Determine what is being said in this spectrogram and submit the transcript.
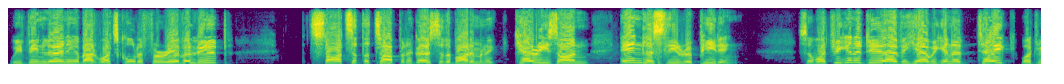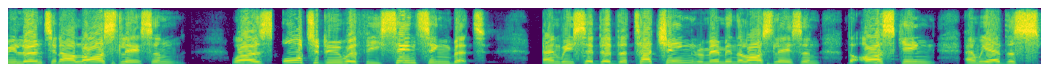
we've been learning about what's called a forever loop. It starts at the top and it goes to the bottom and it carries on endlessly repeating. So what we're going to do over here, we're going to take what we learned in our last lesson was all to do with the sensing bit and we said did the touching remember in the last lesson the asking and we had this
